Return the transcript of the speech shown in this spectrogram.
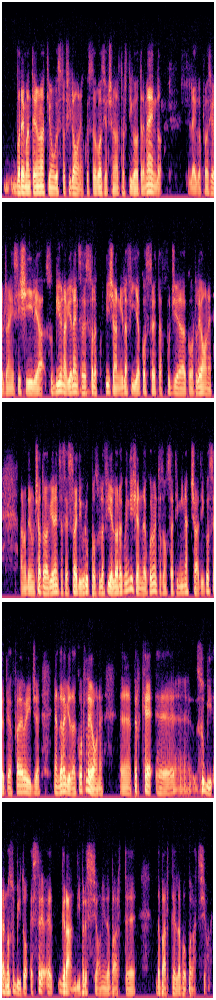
vorrei mantenere un attimo questo filone. A questo proposito c'è un altro articolo tremendo leggo a proposito Gianni Sicilia, subì una violenza sessuale a 15 anni, la figlia costretta a fuggire da Corleone. Hanno denunciato la violenza sessuale di gruppo sulla figlia e l'ora quindicenne, da quel momento sono stati minacciati, costretti a fare valigie e andare via da Corleone eh, perché eh, subì, hanno subito estre- eh, grandi pressioni da parte, da parte, della popolazione.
